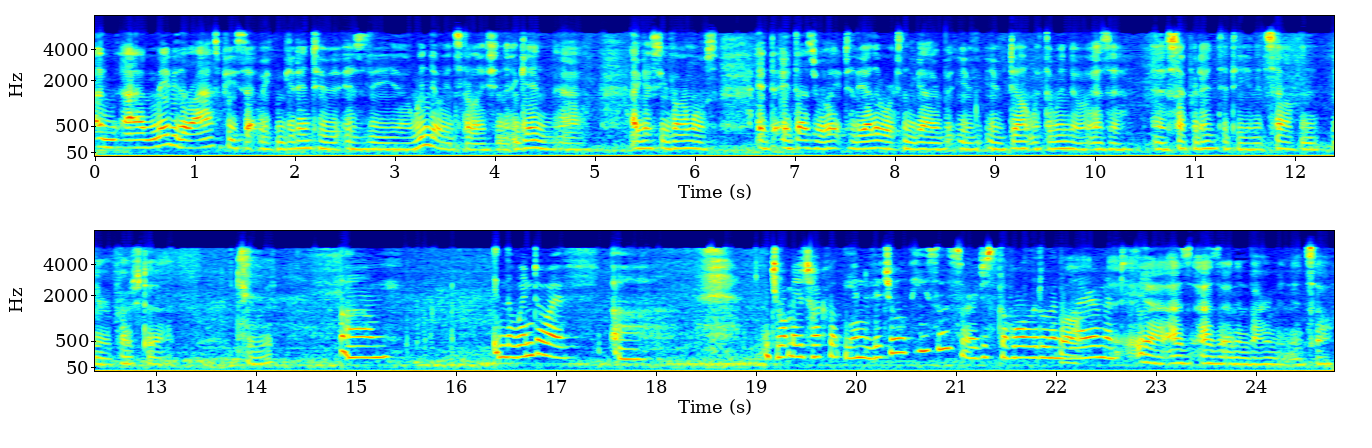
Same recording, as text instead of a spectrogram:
and, uh, maybe the last piece that we can get into is the uh, window installation. Again, uh, I guess you've almost, it, it does relate to the other works in the gallery, but you've, you've dealt with the window as a, a separate entity in itself and your approach to that. Um, in the window, I've. Uh, do you want me to talk about the individual pieces or just the whole little environment? uh, yeah, as, as an environment itself.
